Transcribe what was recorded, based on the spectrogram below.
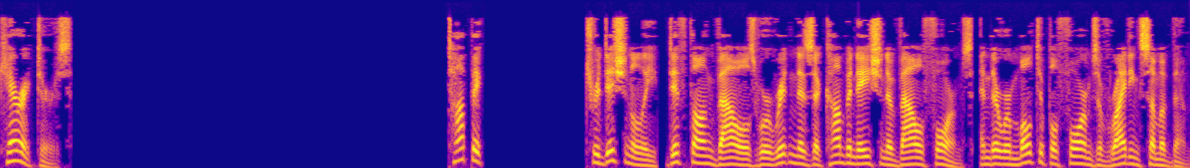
Characters Topic Traditionally, diphthong vowels were written as a combination of vowel forms, and there were multiple forms of writing some of them.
